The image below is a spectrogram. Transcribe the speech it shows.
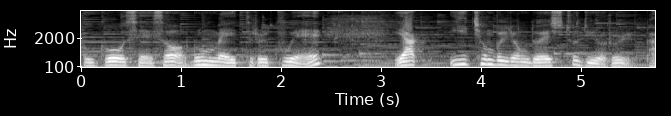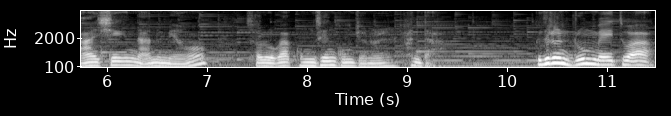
그곳에서 룸메이트를 구해 약 2,000불 정도의 스튜디오를 반씩 나누며 서로가 공생공존을 한다. 그들은 룸메이트와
